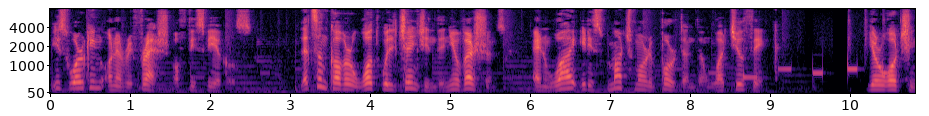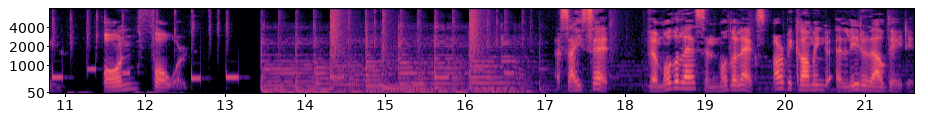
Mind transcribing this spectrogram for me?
is working on a refresh of these vehicles. Let's uncover what will change in the new versions and why it is much more important than what you think. You're watching On Forward. As I said, the Model S and Model X are becoming a little outdated,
